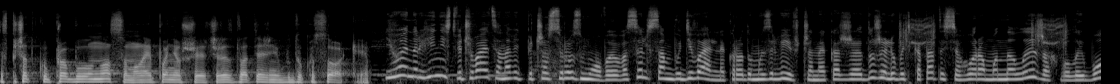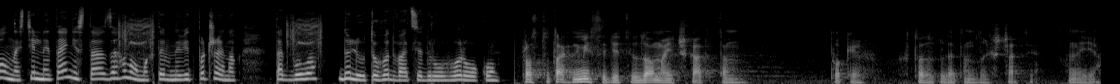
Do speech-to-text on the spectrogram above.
Я спочатку пробував носом, але я зрозумів, що я через два тижні буду косоокий. Його енергійність відчувається навіть під час розмови. Василь сам будівельник, родом із Львівщини. каже, дуже любить кататися горами на лижах, волейбол, настільний теніс та загалом активний відпочинок. Так було до лютого 22-го року. Просто так не міг сидіти вдома і чекати там, поки хтось буде там захищати, а не я.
